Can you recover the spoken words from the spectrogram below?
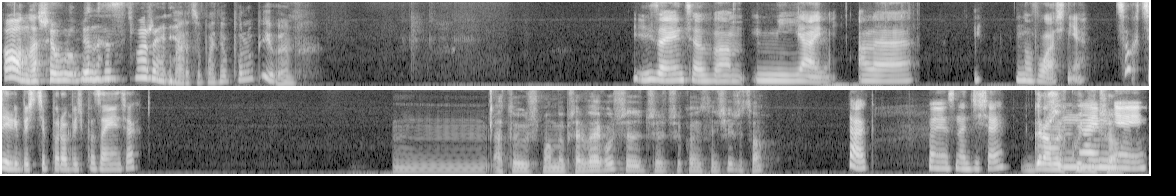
O, nasze ulubione stworzenie. Bardzo panią polubiłem. I zajęcia wam mijają, ale no właśnie. Co chcielibyście porobić po zajęciach? Mm, a to już mamy przerwę jakąś, czy, czy, czy koniec na dzisiaj, czy co? Tak, koniec na dzisiaj. Gramy w Quidditcha. Przynajmniej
